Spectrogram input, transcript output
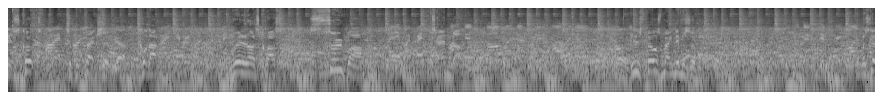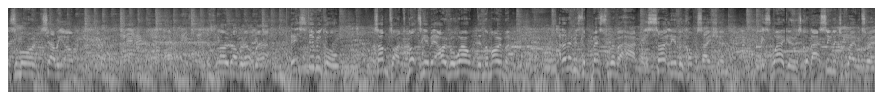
It's cooked to perfection. Yeah. Got that really nice crust, super. Tender. Oh. It just feels magnificent. Let's get some more and see how we get on. Just load up a little bit. It's difficult sometimes not to get a bit overwhelmed in the moment. I don't know if it's the best we've ever had, but it's certainly in the conversation. It's Wagyu, it's got that signature flavour to it.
